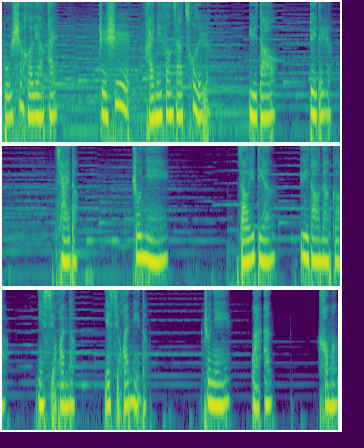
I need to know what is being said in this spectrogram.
不适合恋爱，只是。还没放下错的人，遇到对的人。亲爱的，祝你早一点遇到那个你喜欢的，也喜欢你的。祝你晚安，好梦。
